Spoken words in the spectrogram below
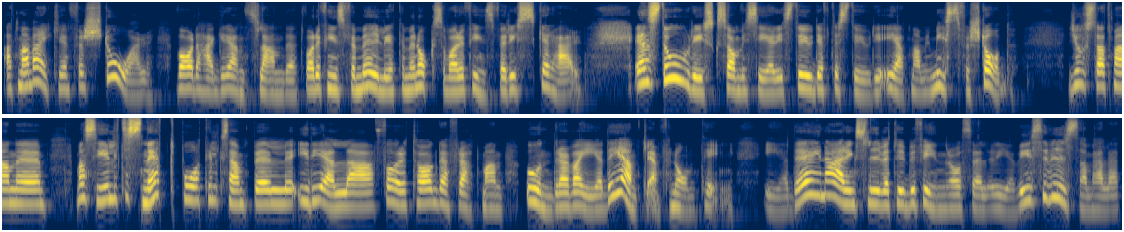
Att man verkligen förstår vad det här gränslandet, vad det finns för möjligheter men också vad det finns för risker här. En stor risk som vi ser i studie efter studie är att man blir missförstådd. Just att man, eh, man ser lite snett på till exempel ideella företag därför att man undrar vad är det egentligen för någonting? Är det i näringslivet vi befinner oss eller är vi i civilsamhället?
